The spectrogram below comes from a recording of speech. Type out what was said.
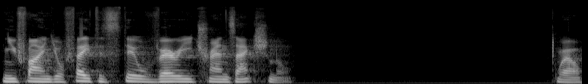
and you find your faith is still very transactional. Well,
